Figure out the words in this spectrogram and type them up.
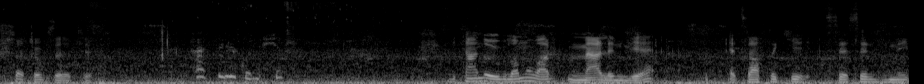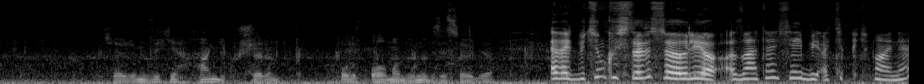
Kuşlar çok güzel atıyor. Konuşuyor. Bir tane de uygulama var Merlin diye. Etraftaki sesleri dinleyip çevremizdeki hangi kuşların olup olmadığını bize söylüyor. Evet bütün kuşları söylüyor. Zaten şey bir açık kütüphane.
